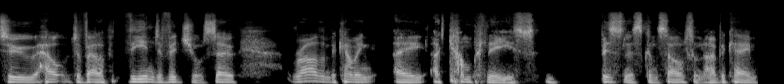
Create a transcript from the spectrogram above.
to help develop the individual. So rather than becoming a, a company's business consultant, I became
